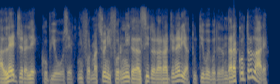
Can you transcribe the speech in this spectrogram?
a leggere le copiose informazioni fornite dal sito della ragioneria, tutti voi potete andare a controllare,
